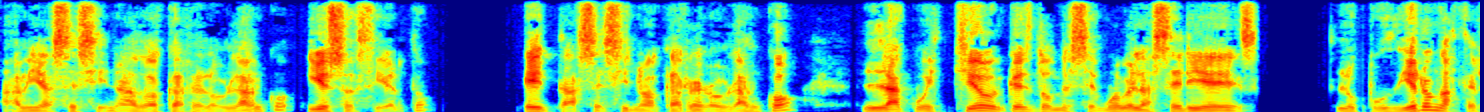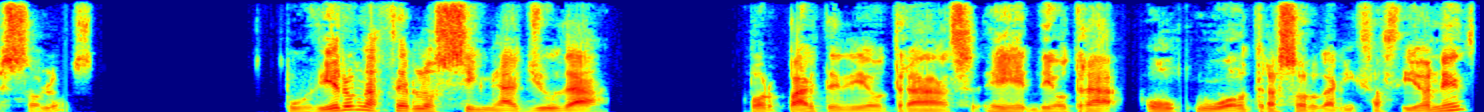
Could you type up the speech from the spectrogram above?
había asesinado a Carrero Blanco, y eso es cierto. ETA asesinó a Carrero Blanco. La cuestión, que es donde se mueve la serie, es, ¿lo pudieron hacer solos? ¿Pudieron hacerlo sin ayuda por parte de otras, eh, de otra, u, otras organizaciones?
